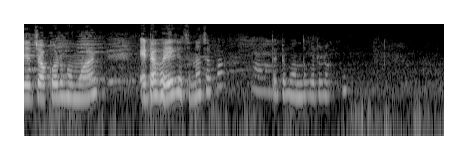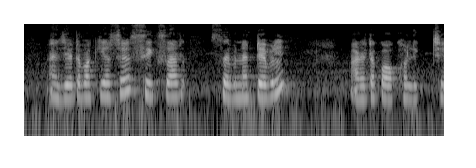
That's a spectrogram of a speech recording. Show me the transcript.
যে চকর হোমওয়ার্ক এটা হয়ে গেছে না চকর তো এটা বন্ধ করে রাখো। যে এটা বাকি আছে সিক্স আর সেভেনের টেবিল আর এটা ক লিখছে।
